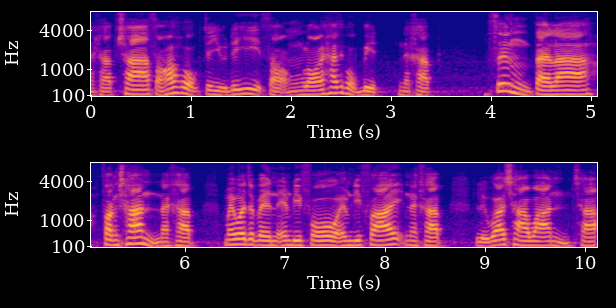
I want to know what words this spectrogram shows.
นะครับ ชา 256 จะอยู่ที่ 256 บิตนะครับ ซึ่งแต่ละฟังก์ชันนะครับ ไม่ว่าจะเป็น MD4 MD5 นะครับ หรือว่าชาวัน ชา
